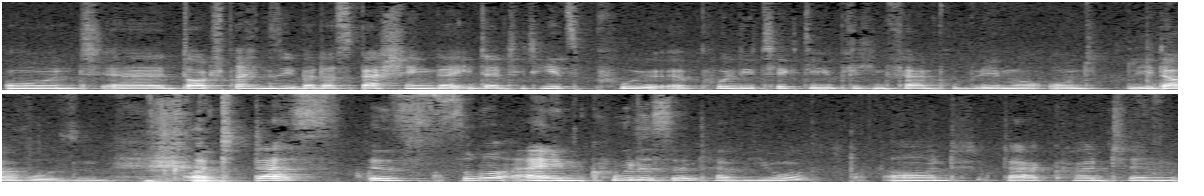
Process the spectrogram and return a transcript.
und äh, dort sprechen sie über das Bashing der Identitätspolitik, die üblichen Fanprobleme und Lederhosen. Und das ist so ein cooles Interview. Und da könnte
